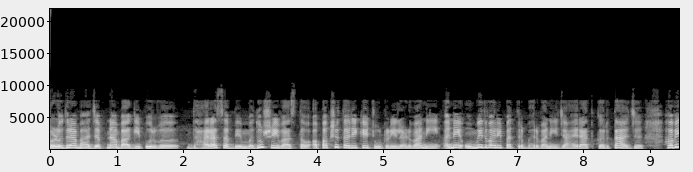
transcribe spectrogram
વડોદરા ભાજપના બાગી પૂર્વ ધારાસભ્ય મધુ શ્રીવાસ્તવ અપક્ષ તરીકે ચૂંટણી લડવાની અને ઉમેદવારી પત્ર ભરવાની જાહેરાત કરતા જ હવે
